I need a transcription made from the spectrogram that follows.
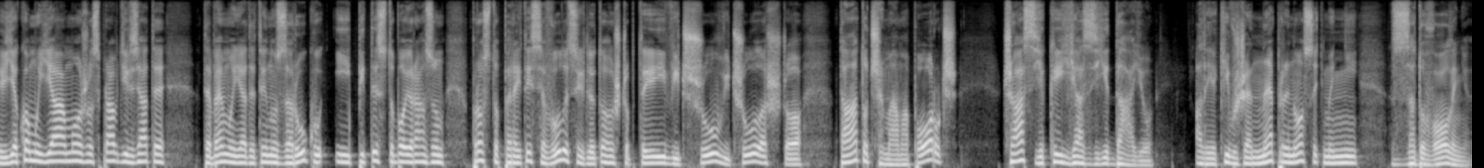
в якому я можу справді взяти. Тебе, моя дитино, за руку і піти з тобою разом, просто перейтися вулицею для того, щоб ти відчув, відчула, що тато чи мама поруч, час, який я з'їдаю, але який вже не приносить мені задоволення,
